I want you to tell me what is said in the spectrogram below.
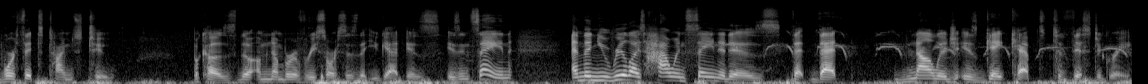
worth it times two, because the um, number of resources that you get is is insane, and then you realize how insane it is that that knowledge is gate kept to this degree.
